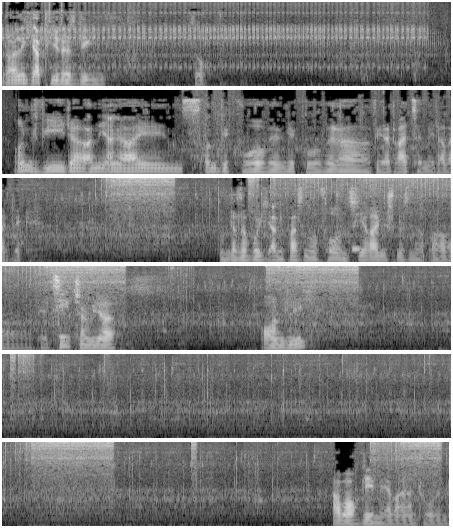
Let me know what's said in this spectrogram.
Na, leg ab hier das Ding. So. Und wieder an die Angel 1. Und wir kurbeln, wir kurbeln. Ah, wieder 13 Meter weit weg. Und das, obwohl ich angefasst nur vor uns hier reingeschmissen habe. Oh, der zieht schon wieder ordentlich. Aber auch dem mehr mal holen.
